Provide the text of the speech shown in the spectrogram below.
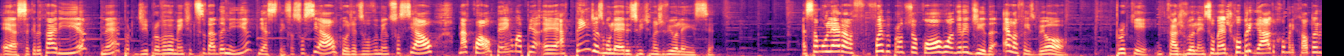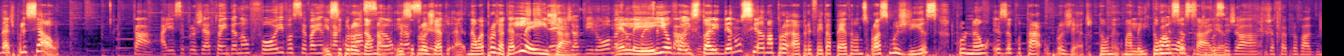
é a Secretaria, né, de provavelmente de Cidadania e Assistência Social, que hoje é Desenvolvimento Social, na qual tem uma, é, atende as mulheres vítimas de violência. Essa mulher ela foi para pronto-socorro agredida. Ela fez BO? Por quê? Em caso de violência, o médico é obrigado a comunicar à autoridade policial. Tá, aí esse projeto ainda não foi e você vai entrar Esse, com pro, não, não, esse ser. projeto não é projeto, é lei É, já. já virou, mas é lei e eu vou estarei denunciando a, prefeita Petra nos próximos dias por não executar o projeto. Então, uma lei tão Qual outro necessária que você já, já foi aprovado?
